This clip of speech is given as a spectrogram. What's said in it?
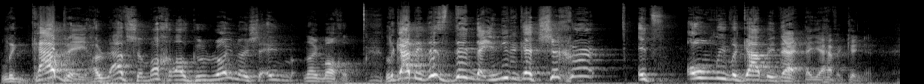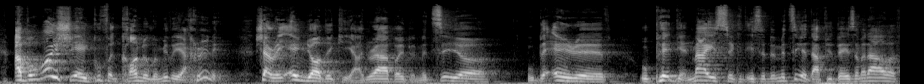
Legabe, Harav Shemachal al Guroino Shein Noimachal. Legabe, this din that you need to get Shikhr, it's only the gabi that that you have a kinyan. Avoloy shei gufa kanu lemili achrini. Shari ein yodi ki ad rabbi b'mitzia, u'be'erev, u'pidyan ma'isik, isa b'mitzia, daf yud beis amad aleph.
